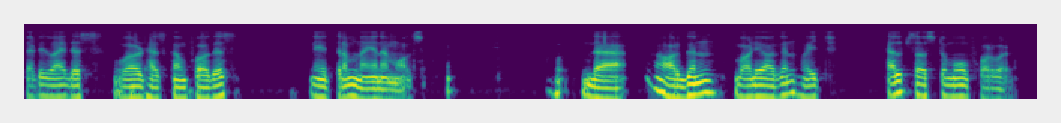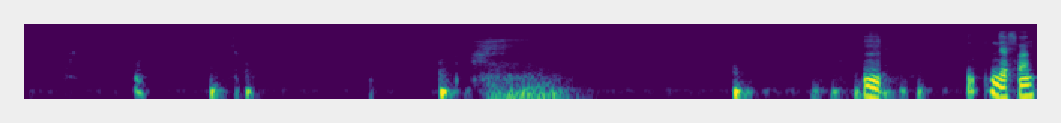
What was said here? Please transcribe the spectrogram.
That is why this word has come for this. Netram nayanam also. The organ body organ which helps us to move forward. Hmm. this one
